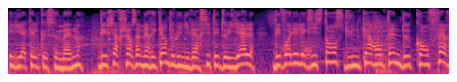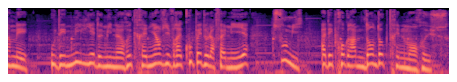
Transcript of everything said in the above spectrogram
Il y a quelques semaines, des chercheurs américains de l'université de Yale dévoilaient l'existence d'une quarantaine de camps fermés où des milliers de mineurs ukrainiens vivraient coupés de leur famille, soumis à des programmes d'endoctrinement russes.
